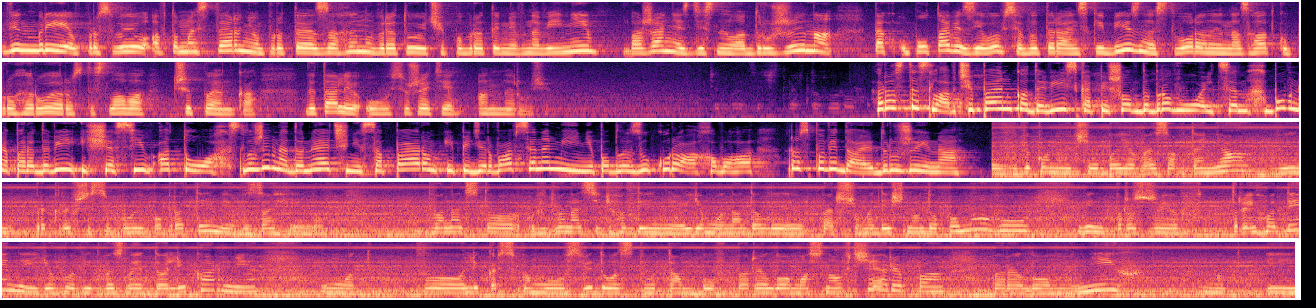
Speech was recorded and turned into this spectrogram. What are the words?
Він мріяв про свою автомайстерню, проте загинув, рятуючи побратимів на війні. Бажання здійснила дружина. Так у Полтаві з'явився ветеранський бізнес, створений на згадку про героя Ростислава Чипенка. Деталі у сюжеті Анни Ружі. Ростислав Чіпенко до війська пішов добровольцем. Був на передовій із часів АТО. Служив на Донеччині сапером і підірвався на міні поблизу Курахового, розповідає дружина. Виконуючи бойове завдання, він, прикривши собою побратимів, загинув. 12, в 12 годин йому надали першу медичну допомогу. Він прожив 3 години, його відвезли до лікарні. От, по лікарському свідоцтву там був перелом основ черепа, перелом ніг. От, і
